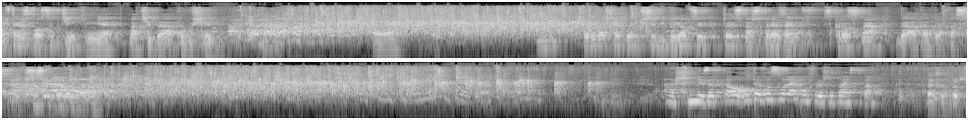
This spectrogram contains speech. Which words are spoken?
I w ten sposób dzięki mnie macie Beatę u siebie. Tak? E, ponieważ ja byłem przewidujący, to jest nasz prezent z Krosna Beata dla Was. Wszystkiego dobrego. Aż mnie zatkało UTW Sulechów, proszę Państwa. Bardzo proszę.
